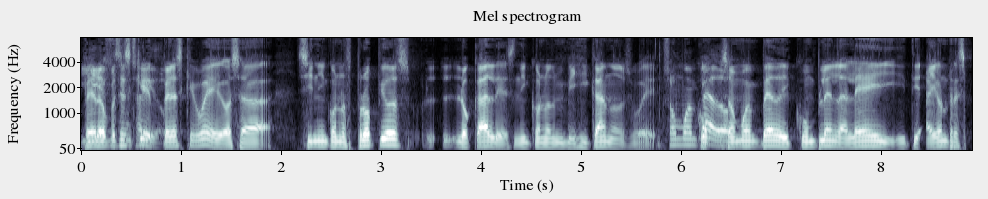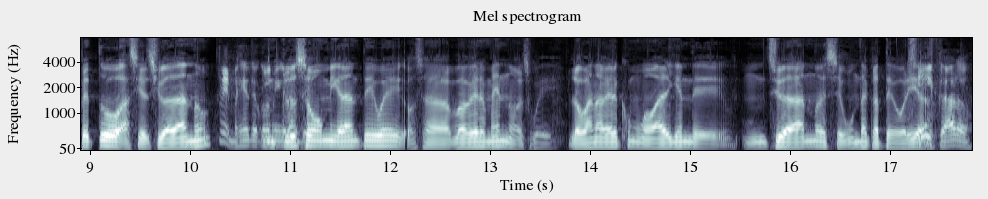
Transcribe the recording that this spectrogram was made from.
Pero pues es que, pero es que, güey, o sea, si ni con los propios locales, ni con los mexicanos, güey. Son buen pedo. Son buen pedo y cumplen la ley y hay un respeto hacia el ciudadano. Eh, Imagínate con Incluso un migrante, güey, o sea, va a haber menos, güey. Lo van a ver como alguien de, un ciudadano de segunda categoría. Sí, claro.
